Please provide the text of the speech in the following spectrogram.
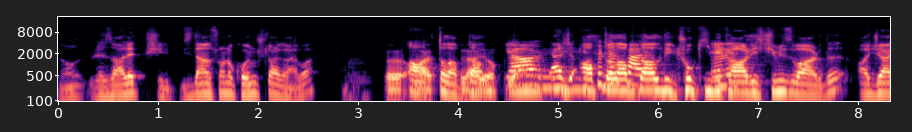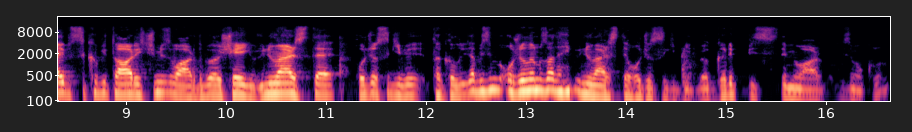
Yani o rezalet bir şeydi. Bizden sonra koymuşlar galiba. Ee, Aptal aptal. Yok Ya yani. Gerçi aptal aptal değil. Çok iyi bir Evet. tarihçimiz vardı. Acayip sıkı bir tarihçimiz vardı. Böyle şey gibi üniversite hocası gibi takılıyor. Ya bizim hocalarımız zaten hep üniversite hocası gibiydi. Böyle garip bir sistemi vardı bizim okulun.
